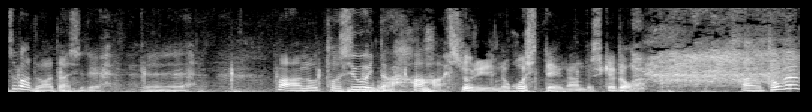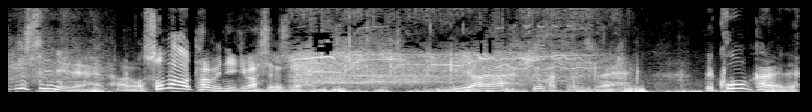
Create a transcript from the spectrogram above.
妻と私で、えー、まああの年老いた母一人残してなんですけどあの、戸隠市にね、あの、蕎麦を食べに行きましてですね。いやー、よかったですね。で、今回で、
